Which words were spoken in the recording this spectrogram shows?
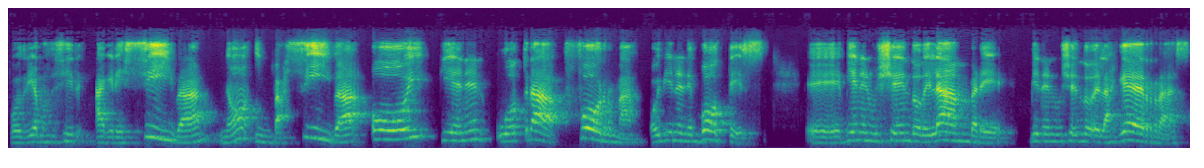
podríamos decir, agresiva, ¿no? invasiva, hoy tienen otra forma, hoy vienen en botes, eh, vienen huyendo del hambre, vienen huyendo de las guerras,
